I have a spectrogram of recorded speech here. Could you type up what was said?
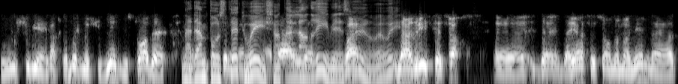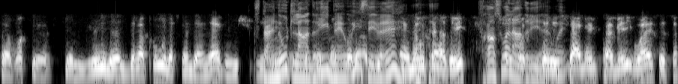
Vous vous souvenez, parce que moi, je me souviens de l'histoire de Madame Postet, oui, Chantal Landry, bien Ouais. sûr. Oui, oui. Landry, c'est ça. Euh, D'ailleurs, c'est son homonyme à Ottawa qui, a- qui a levé le drapeau la semaine dernière. C'est un autre Landry, mais oui, c'est vrai. Un autre Landry. François Landry, hein, C'est oui. c'est la même famille. Oui, c'est ça.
